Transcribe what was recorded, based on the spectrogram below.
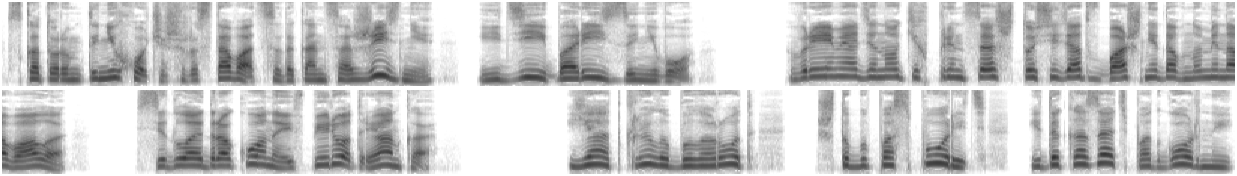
с которым ты не хочешь расставаться до конца жизни, иди и борись за него. Время одиноких принцесс, что сидят в башне, давно миновало. Седлай дракона и вперед, Рянка!» Я открыла было рот, чтобы поспорить и доказать Подгорный,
